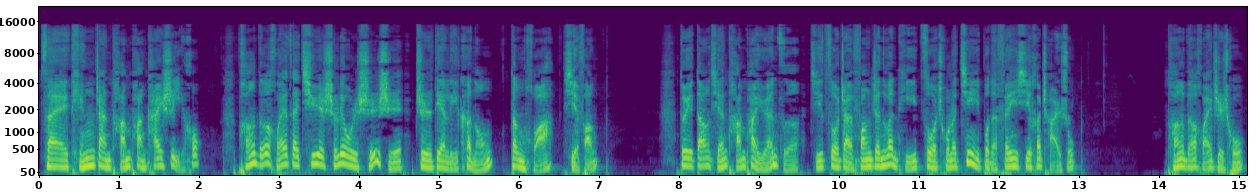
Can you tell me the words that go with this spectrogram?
在停战谈判开始以后，彭德怀在七月十六日十时致电李克农、邓华、谢芳，对当前谈判原则及作战方针问题做出了进一步的分析和阐述。彭德怀指出，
